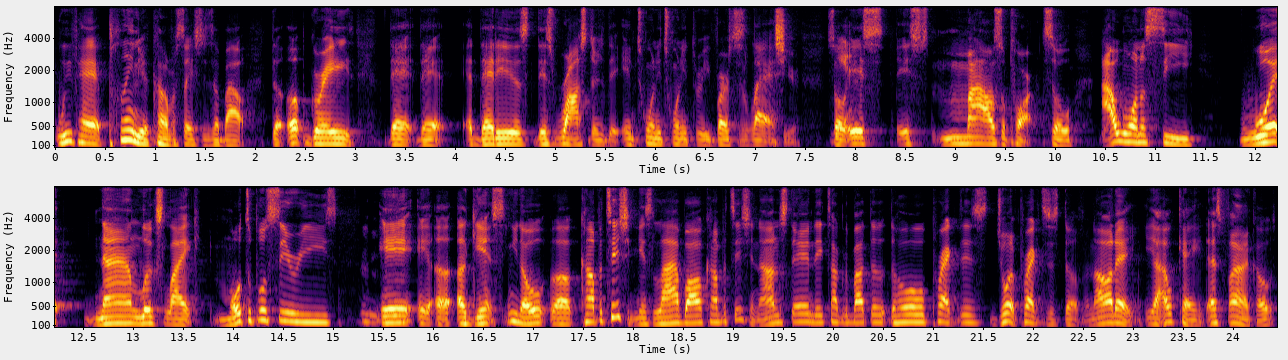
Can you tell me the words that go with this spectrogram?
We've had plenty of conversations about the upgrade that that that is this roster in 2023 versus last year. So yeah. it's it's miles apart. So I want to see what nine looks like, multiple series mm-hmm. uh, against you know uh, competition, against live ball competition. I understand they talked about the, the whole practice, joint practice stuff, and all that. Yeah, okay, that's fine, coach.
